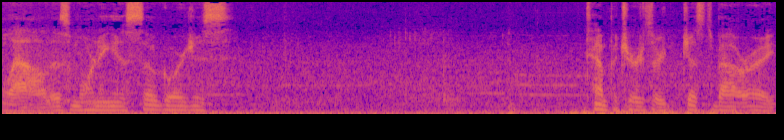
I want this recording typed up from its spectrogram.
Wow, this morning is so gorgeous. Temperatures are just about right.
